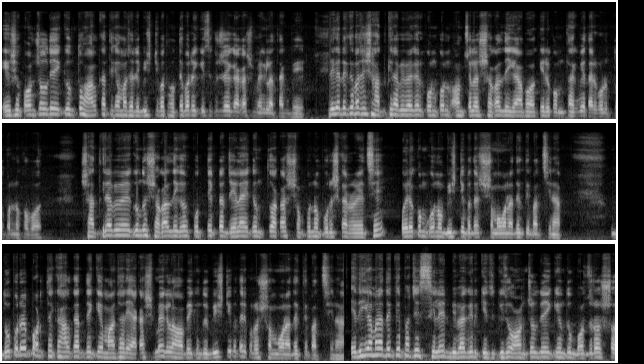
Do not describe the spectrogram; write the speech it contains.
এইসব অঞ্চল দিয়ে কিন্তু হালকা থেকে মাঝারি বৃষ্টিপাত হতে পারে। কিছু কিছু জায়গায় আকাশ মেঘলা থাকবে। এদিকে দেখতে পাচ্ছি সাতক্ষীরা বিভাগের কোন কোন অঞ্চলের সকাল দিকে আবহাওয়া কীরকম থাকবে তার গুরুত্বপূর্ণ খবর। সাতক্ষীরা বিভাগে কিন্তু সকাল দিকে প্রত্যেকটা জেলায় কিন্তু আকাশ সম্পূর্ণ পরিষ্কার রয়েছে। ওইরকম কোনো বৃষ্টিপাতের সম্ভাবনা দেখতে পাচ্ছি না। দুপুরের পর থেকে হালকার দিকে মাঝারি আকাশ মেঘলা হবে, কিন্তু বৃষ্টিপাতের কোনো সম্ভাবনা দেখতে পাচ্ছি না। এদিকে আমরা দেখতে পাচ্ছি সিলেট বিভাগের কিছু কিছু অঞ্চল দিয়ে কিন্তু বজ্রসহ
